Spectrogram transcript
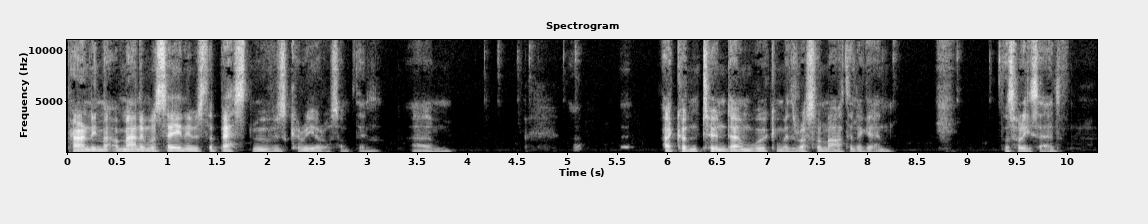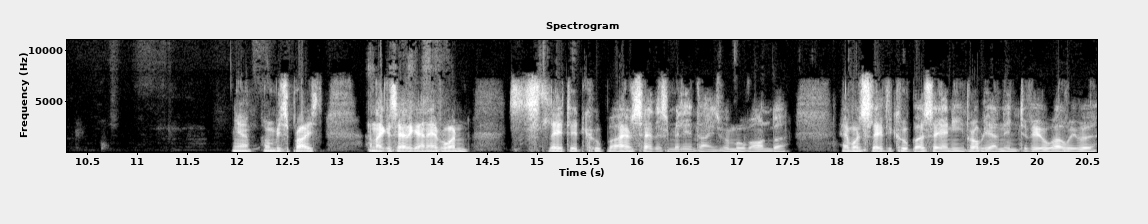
Apparently, Ma- Manning was saying it was the best move of his career or something. Um, I couldn't turn down working with Russell Martin again. That's what he said. Yeah, I wouldn't be surprised. And like I said again, everyone slated Cooper. I've said this a million times. We'll move on, but everyone slated Cooper, saying he probably had an interview while we were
